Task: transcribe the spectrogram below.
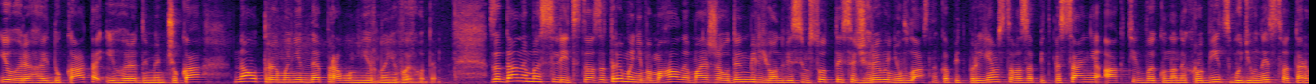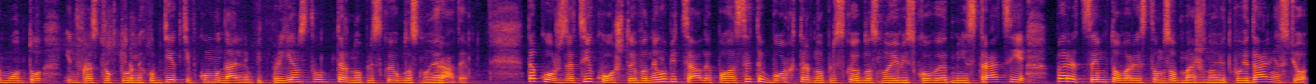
Ігоря Гайдука та Ігоря Дем'янчука на отриманні неправомірної вигоди. За даними слідства, затримані вимагали майже 1 мільйон 800 тисяч гривень у власника підприємства за підписання актів виконаних робіт з будівництва та ремонту інфраструктурних об'єктів комунальним підприємством Тернопільської обласної ради. Також за ці кошти вони обіцяли погасити борг Тернопільської обласної військової адміністрації перед цим товариством з обмеженою відповідальністю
